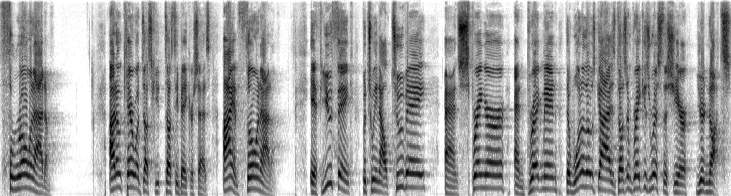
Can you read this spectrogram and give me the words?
Throwing at them. I don't care what Dusty, Dusty Baker says. I am throwing at him. If you think between Altuve and Springer and Bregman that one of those guys doesn't break his wrist this year, you're nuts.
